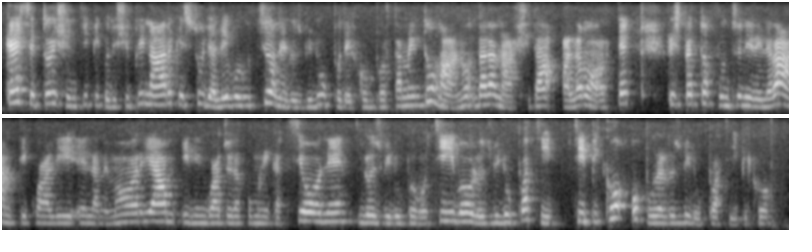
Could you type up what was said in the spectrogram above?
che è il settore scientifico disciplinare che studia l'evoluzione e lo sviluppo del comportamento umano dalla nascita alla morte rispetto a funzioni rilevanti quali la memoria, il linguaggio e la comunicazione, lo sviluppo emotivo, lo sviluppo atipico oppure lo sviluppo atipico.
